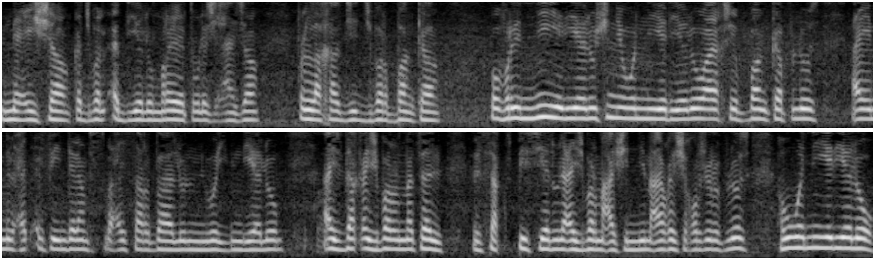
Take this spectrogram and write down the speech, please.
المعيشة. كتجبر الأب ديالو مريض ولا شي حاجة. في الآخر تجي تجبر بنكة. وبري النية ديالو. شنو هو النية ديالو؟ غيخشي بنكة فلوس. غيعمل واحد 2000 درهم في الصباح يسردها له للوالدين ديالهم عايز داق يجبر مثلا لساق سبيسيال ولا يجبر مع شي ني ما بغاش يخرجوا له فلوس. هو النية ديالو.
